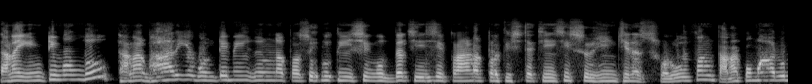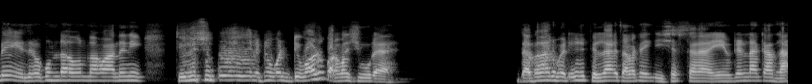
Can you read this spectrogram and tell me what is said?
తన ఇంటి ముందు తన భార్య ఒంటి మీద ఉన్న పసుపు తీసి ముద్ద చేసి ప్రాణ ప్రతిష్ఠ చేసి సృజించిన స్వరూపం తన కుమారుడే ఎదురకుండా ఉన్నవాడని తెలుసుకోలేనటువంటి వాడు పరమశివుడే. దెబ్బలాడు పెట్టుకుని పిల్లాడి తలకాయ తీసేస్తాడా? ఏమిటండా కదా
